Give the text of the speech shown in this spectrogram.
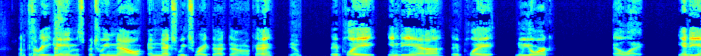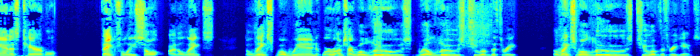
three games between now and next week's. Write that down. Okay. Yep. They play Indiana. They play New York, L.A. Indiana's terrible. Thankfully, so are the Lynx. The Lynx will win, or I'm sorry, will lose. Will lose two of the three. The Lynx will lose two of the three games.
